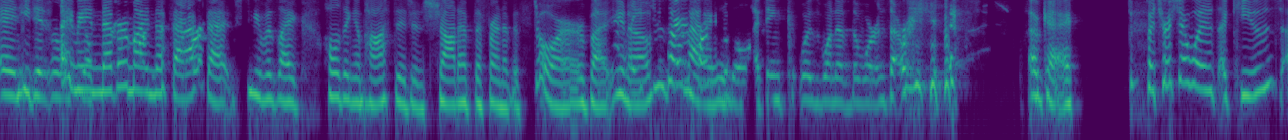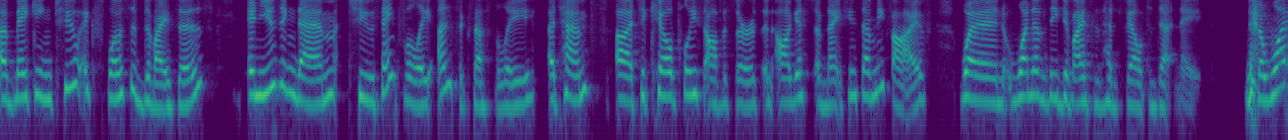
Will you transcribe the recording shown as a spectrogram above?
And he didn't really I mean, never mind the fact that she was like holding him hostage and shot up the front of a store, but you like, know, she was so very nice. I think was one of the words that were used. Okay. Patricia was accused of making two explosive devices and using them to thankfully unsuccessfully attempts uh, to kill police officers in August of 1975 when one of the devices had failed to detonate. So one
